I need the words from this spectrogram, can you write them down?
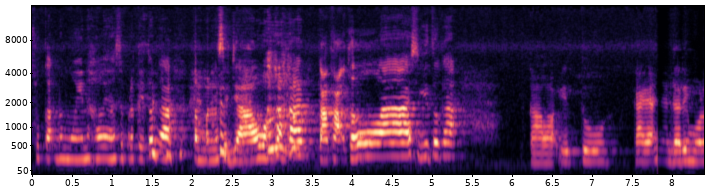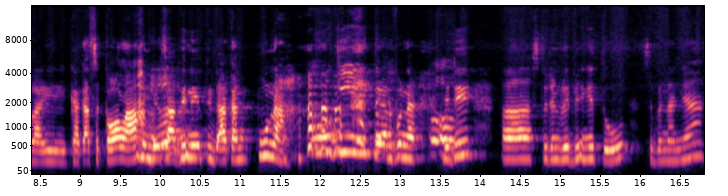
suka nemuin hal yang seperti itu nggak temen sejawat, kakak kelas gitu kak. Kalau itu kayaknya dari mulai kakak sekolah sampai saat ini tidak akan punah. Oh gitu. tidak punah. Jadi eh, student well-being itu sebenarnya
